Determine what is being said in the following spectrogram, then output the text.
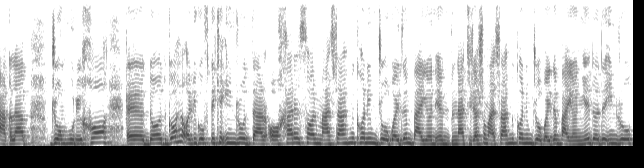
اغلب جمهوری خواه. دادگاه عالی گفته که این رو در آخر سال مطرح می‌کنیم. جو بایدن بیان نتیجهش رو مطرح می‌کنیم. جو بایدن بیانیه داده این رو.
